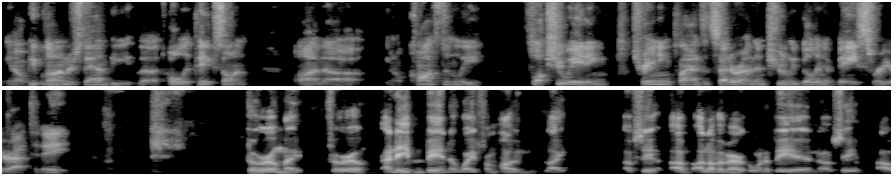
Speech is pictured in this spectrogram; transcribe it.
you know, people don't understand the the toll it takes on on uh, you know constantly fluctuating training plans, etc., and then truly building a base where you're at today. For real, mate. For real, and even being away from home, like obviously I, I love America, want to be here, and obviously I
